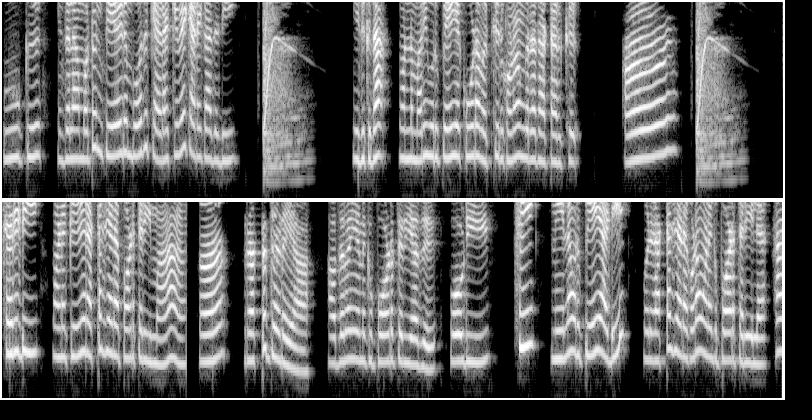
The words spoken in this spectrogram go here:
ஊக்கு இதெல்லாம் மட்டும் தேடும் போது கிடைக்கவே கிடைக்காதுடி. இதுக்கு தான் உன்ன மாதிரி ஒரு பேய கூட வச்சிருக்கணுங்கிறதாட்டா இருக்கு. ஆ? சரிடி உனக்கு ரெட்டை ஜடை போட தெரியுமா? ஆ ரெட்டை ஜடையா? அதெல்லாம் எனக்கு போட தெரியாது. போடி. சி நீ எல்லாம் ஒரு பேயாடி. ஒரு ரெட்டை ஜடை கூட உனக்கு போட தெரியல. ஆ,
